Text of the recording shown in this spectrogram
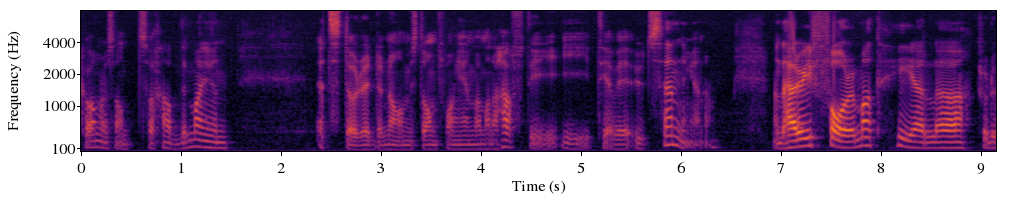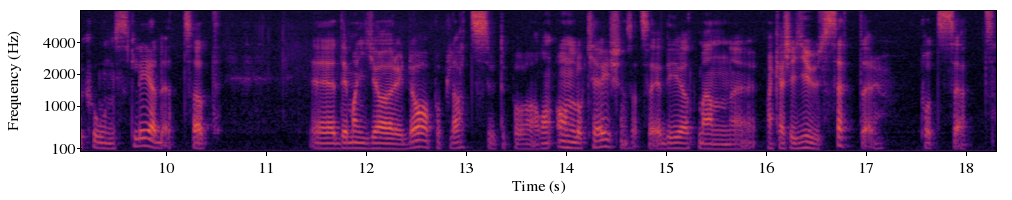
kameror och sånt, så hade man ju en, ett större dynamiskt omfång än vad man har haft i, i tv-utsändningarna. Men det här har ju format hela produktionsledet så att eh, det man gör idag på plats ute på on, on location så att säga, det är att man, eh, man kanske ljussätter på ett sätt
